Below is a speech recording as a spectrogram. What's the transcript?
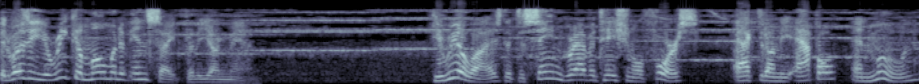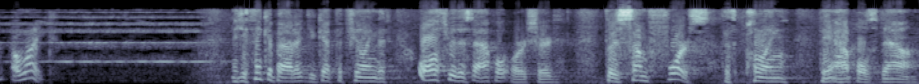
It was a eureka moment of insight for the young man. He realized that the same gravitational force acted on the apple and moon alike. If you think about it, you get the feeling that all through this apple orchard, there's some force that's pulling the apples down.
